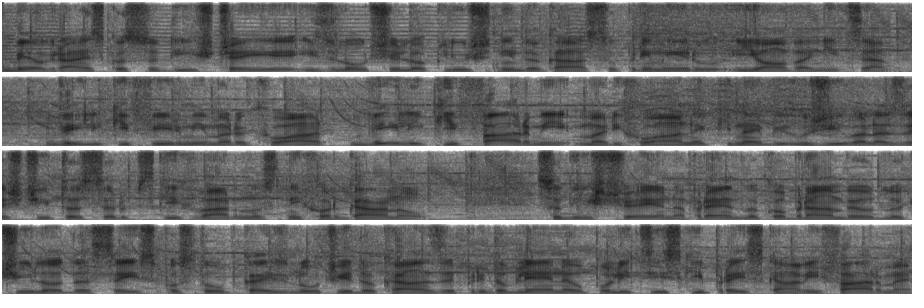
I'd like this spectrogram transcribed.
Beograjsko sodišče je izločilo ključni dokaz v primeru Jovanjica, veliki, veliki farmi marihuane, ki naj bi uživala zaščito srpskih varnostnih organov. Sodišče je na predlog obrambe odločilo, da se iz postopka izloči dokaze pridobljene v policijski preiskavi farme.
